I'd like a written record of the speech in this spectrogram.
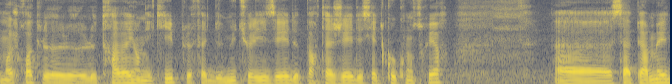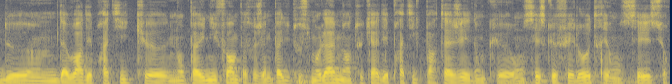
Moi, je crois que le, travail en équipe, le fait de mutualiser, de partager, d'essayer de co-construire, euh, ça permet d'avoir des pratiques euh, non pas uniformes parce que j'aime pas du tout ce mot-là, mais en tout cas des pratiques partagées. Donc euh, on sait ce que fait l'autre et on sait sur,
